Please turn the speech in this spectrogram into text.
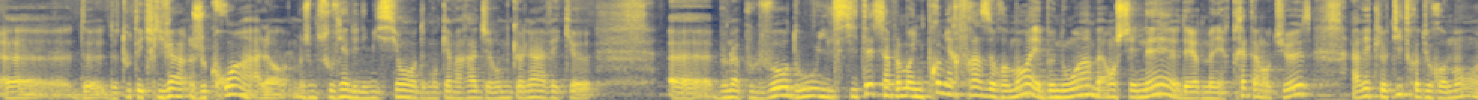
euh, de, tout écrivain, je crois. Alors, je me souviens d'une émission de mon camarade Jérôme Collin avec euh, Benoît Poulvourde où il citait simplement une première phrase de roman et Benoît ben, enchaînait, d'ailleurs de manière très talentueuse, avec le titre du roman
